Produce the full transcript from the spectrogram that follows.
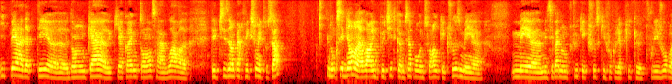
hyper adapté euh, dans mon cas, qui a quand même tendance à avoir des petites imperfections et tout ça. Donc c'est bien d'en avoir une petite comme ça pour une soirée ou quelque chose, mais, mais, mais c'est pas non plus quelque chose qu'il faut que j'applique tous les jours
